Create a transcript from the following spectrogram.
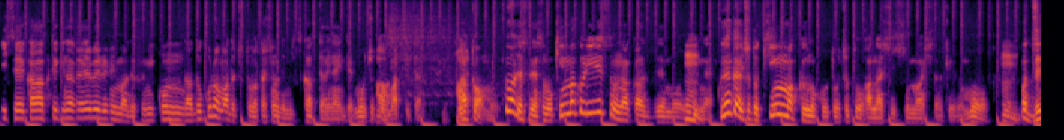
い生化学的なレベルにまで踏み込んだところはまだちょっと私ので見つかってはいないんで、もうちょっと待っていただなとは思う。今日はですね、その筋膜リリースの中でもですね、前回はちょっと筋膜のことをちょっとお話ししましたけれども、うん。まあ、全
